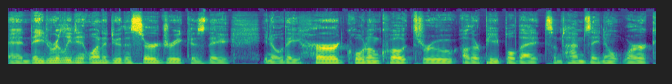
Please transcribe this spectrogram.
and they really didn't want to do the surgery because they you know they heard quote unquote through other people that sometimes they don't work.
